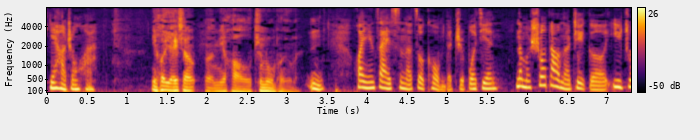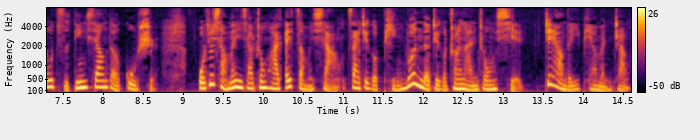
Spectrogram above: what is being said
你好，中华。你好，袁生。嗯，你好，听众朋友们。嗯，欢迎再一次呢做客我们的直播间。那么说到呢这个一株紫丁香的故事，我就想问一下中华，哎，怎么想在这个评论的这个专栏中写这样的一篇文章？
